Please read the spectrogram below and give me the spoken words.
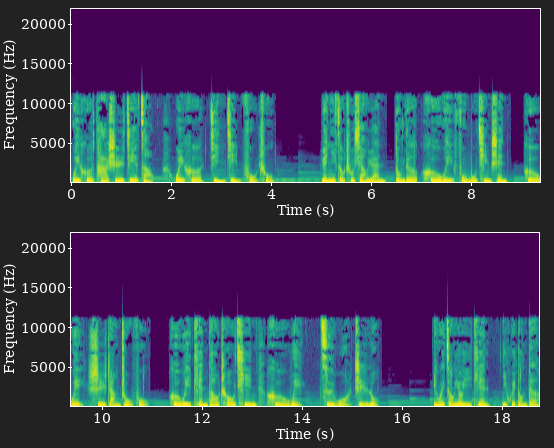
为何踏实戒造，为何精进付出。愿你走出校园，懂得何谓父母情深，何谓师长嘱咐，何谓天道酬勤，何谓自我之路。因为总有一天你会懂得，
